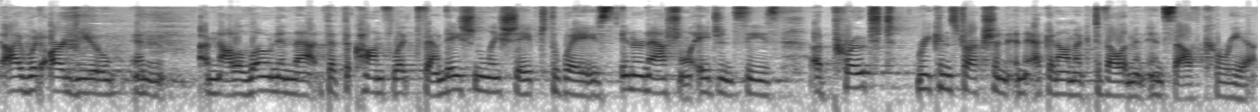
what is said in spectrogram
I would argue, and I'm not alone in that, that the conflict foundationally shaped the ways international agencies approached reconstruction and economic development in South Korea.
